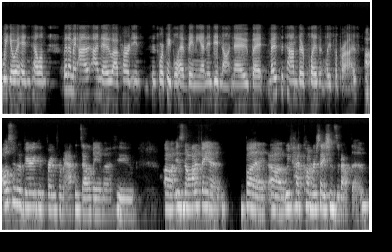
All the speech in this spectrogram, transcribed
we go ahead and tell them. But I mean, I, I know I've heard instances where people have been in and did not know, but most of the time they're pleasantly surprised. I also have a very good friend from Athens, Alabama, who uh, is not a fan, but uh, we've had conversations about them.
